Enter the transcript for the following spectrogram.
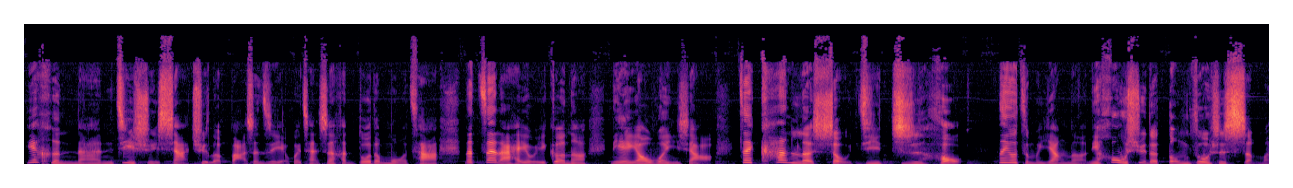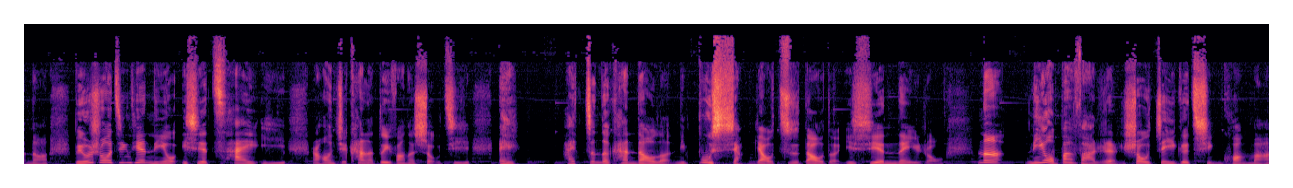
也很难继续下去了吧，甚至也会产生很多的摩擦。那再来还有一个呢，你也要问一下哦，在看了手机之后，那又怎么样呢？你后续的动作是什么呢？比如说今天你有一些猜疑，然后你去看了对方的手机，诶，还真的看到了你不想要知道的一些内容，那。你有办法忍受这个情况吗？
